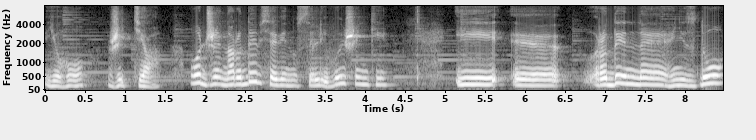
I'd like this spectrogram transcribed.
його життя. Отже, народився він у селі Вишеньки, і е, родинне гніздо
